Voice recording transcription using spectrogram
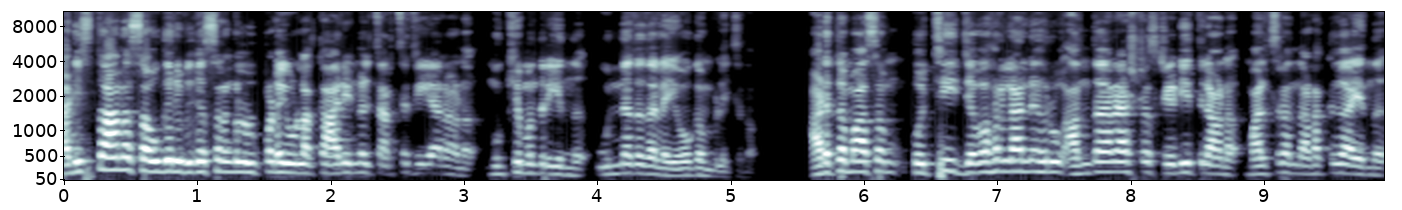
അടിസ്ഥാന സൗകര്യ വികസനങ്ങൾ ഉൾപ്പെടെയുള്ള കാര്യങ്ങൾ ചർച്ച ചെയ്യാനാണ് മുഖ്യമന്ത്രി ഇന്ന് ഉന്നതതല യോഗം വിളിച്ചത്. അടുത്ത മാസം കൊച്ചി ജവഹർലാൽ നെഹ്റു അന്താരാഷ്ട്ര സ്റ്റേഡിയത്തിലാണ് മത്സരം നടക്കുക എന്ന്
